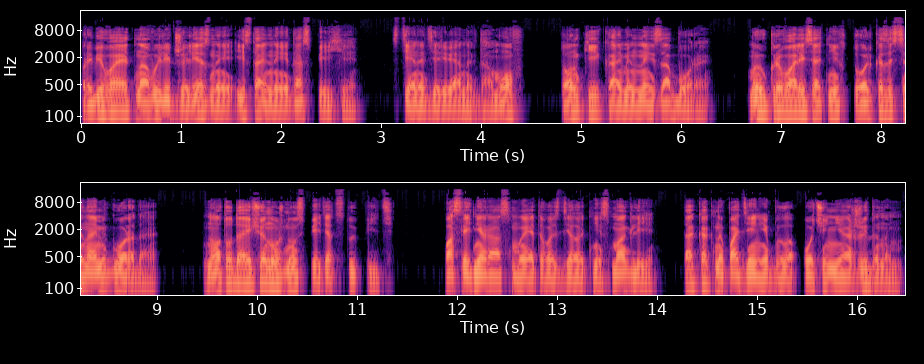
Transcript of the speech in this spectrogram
Пробивает на вылет железные и стальные доспехи, стены деревянных домов, тонкие каменные заборы. Мы укрывались от них только за стенами города, но туда еще нужно успеть отступить. Последний раз мы этого сделать не смогли, так как нападение было очень неожиданным.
